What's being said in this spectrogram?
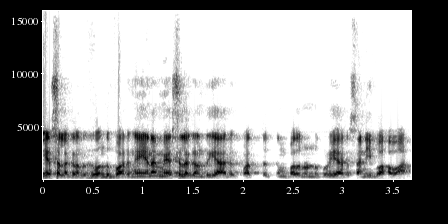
மேசலக்கணத்துக்கு வந்து பாருங்க. ஏன்னா மேசலக்கணத்துக்கு யாரு? பத்துக்கும் பதினொன்றுக்குரிய யாரு? சனி பகவான்.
